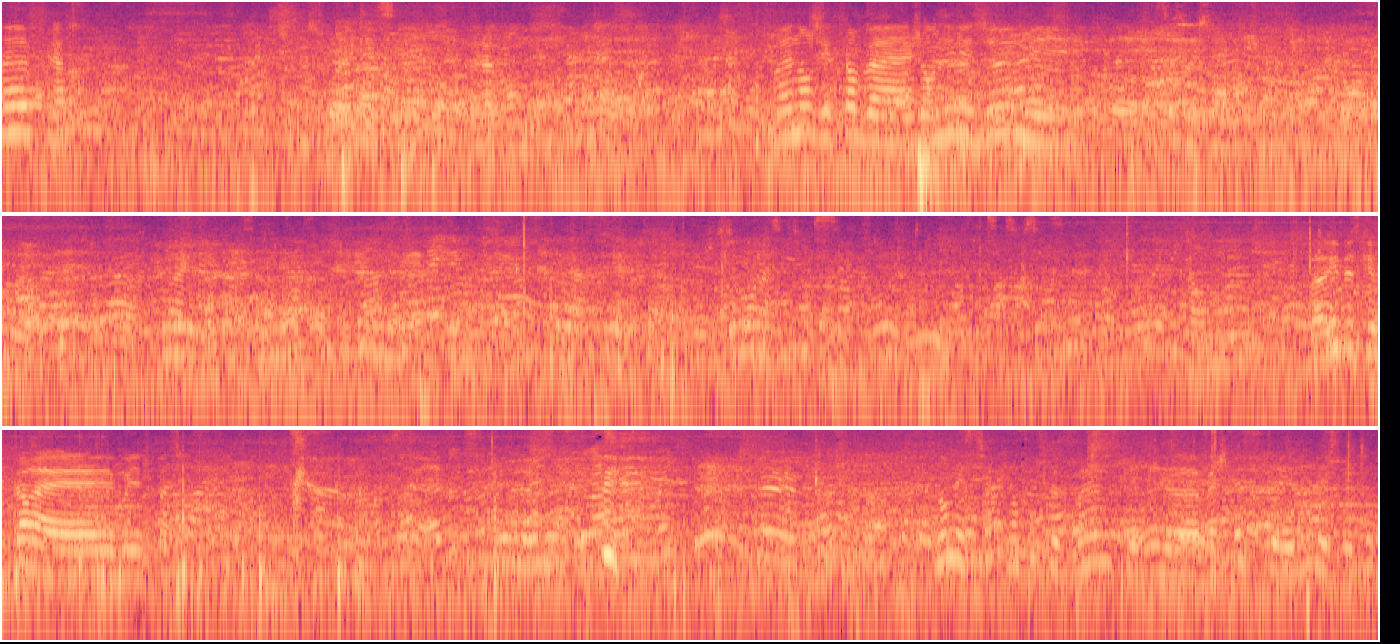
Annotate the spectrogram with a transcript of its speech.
Euh, fleur. Je c'est. De la. Ouais, non, j'ai fleur, bah, j'en ai les deux, mais ça, ça me semble. Ouais. Et justement, la centrale, c'est séparée. Bah oui, parce que Fleur, elle voyage pas non, mais sur Princesse, le problème, c'est que. Bah, je sais pas si t'avais vu les photos.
